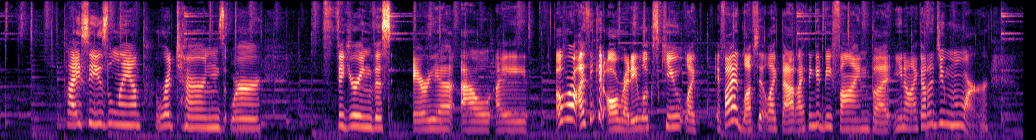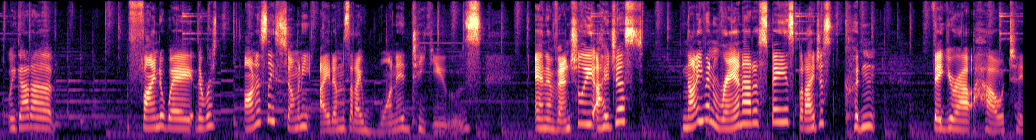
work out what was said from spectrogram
Pisces lamp returns. We're figuring this area out. I, overall, I think it already looks cute. Like, if I had left it like that, I think it'd be fine, but, you know, I gotta do more. We gotta find a way. There were honestly so many items that I wanted to use. And eventually I just not even ran out of space, but I just couldn't figure out how to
